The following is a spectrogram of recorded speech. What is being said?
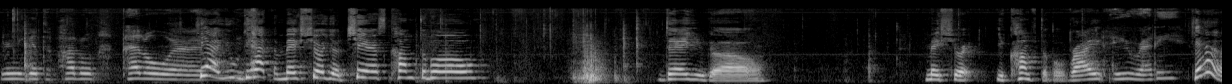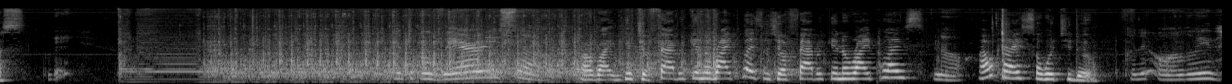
Then you get the pedal, pedal where. Yeah, you, you have to make sure your chair's comfortable. There you go. Make sure you're comfortable, right? Are you ready? Yes. Okay. You have to go very slow. All right, get your fabric in the right place. Is your fabric in the right place? No, Okay, so what you do? Put it all the way back.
